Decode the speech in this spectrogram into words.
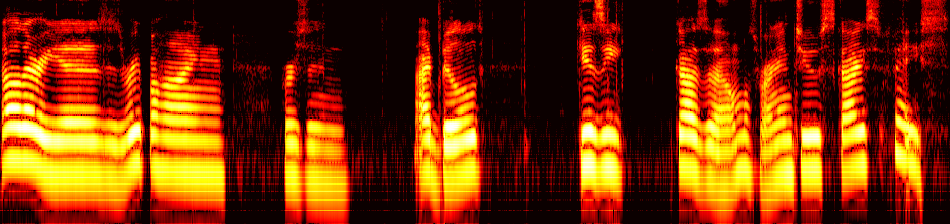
Oh, there he is. He's right behind person I build Gizzy Gaza, almost run into Sky's face.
